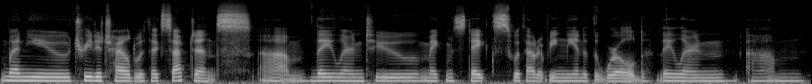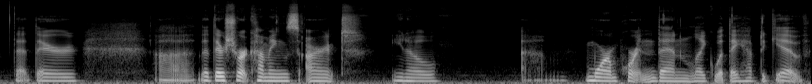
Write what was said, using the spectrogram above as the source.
when you treat a child with acceptance, um, they learn to make mistakes without it being the end of the world. They learn um, that their uh, that their shortcomings aren't, you know, um, more important than like what they have to give.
